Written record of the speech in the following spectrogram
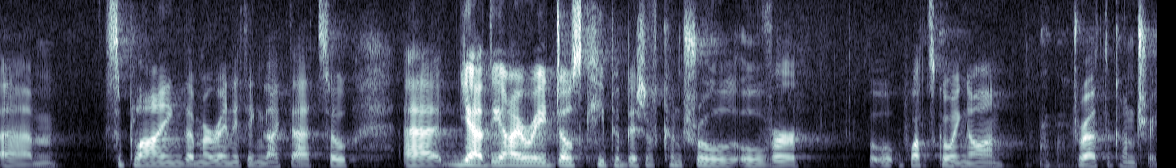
um, supplying them or anything like that. So, uh, yeah, the IRA does keep a bit of control over uh, what's going on throughout the country.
